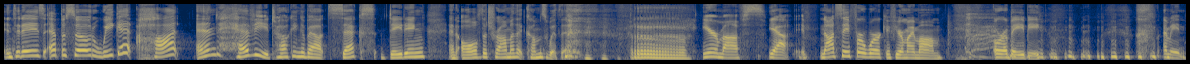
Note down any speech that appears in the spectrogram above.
In today's episode, we get hot and heavy talking about sex, dating, and all of the trauma that comes with it. Earmuffs. yeah, if, not safe for work if you're my mom or a baby. I mean,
